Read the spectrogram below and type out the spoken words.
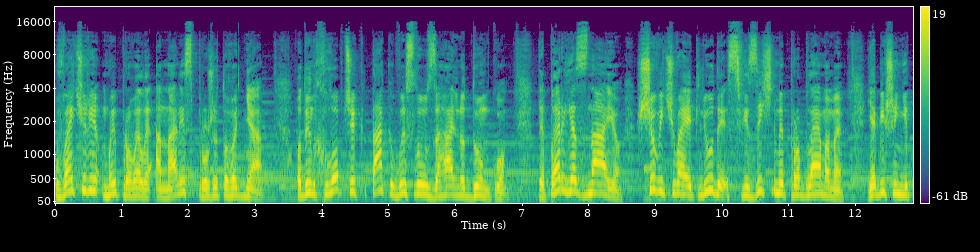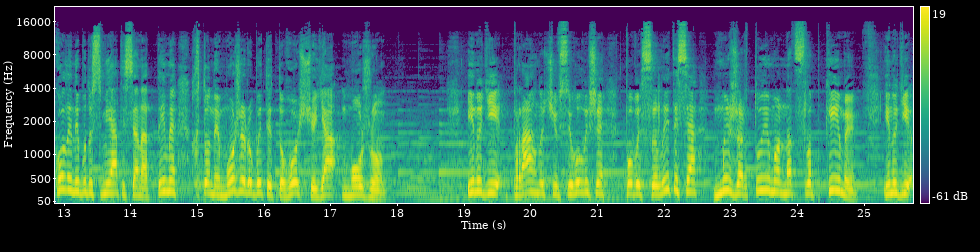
Ввечері ми провели аналіз прожитого дня. Один хлопчик так висловив загальну думку. Тепер я знаю, що відчувають люди з фізичними проблемами. Я більше ніколи не буду сміятися над тими, хто не може робити того, що я можу. Іноді, прагнучи всього лише повеселитися, ми жартуємо над слабкими. Іноді,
